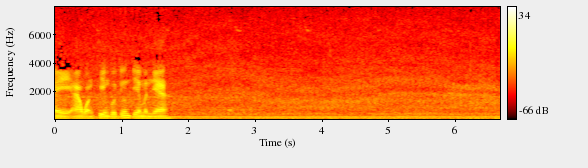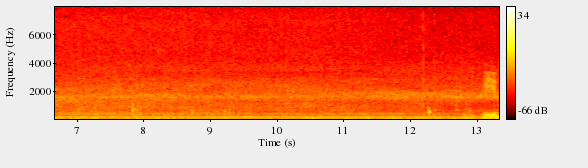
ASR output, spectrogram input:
Đây ao hoàng kim của chú anh chị em mình nha. Hoàng kim.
